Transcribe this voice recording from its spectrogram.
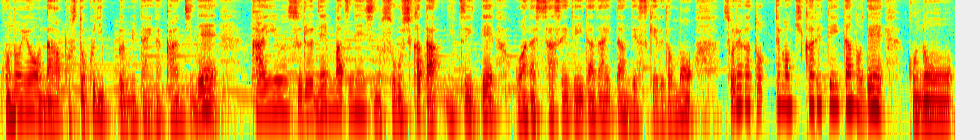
このようなポストクリップみたいな感じで開運する年末年始の過ごし方についてお話しさせていただいたんですけれどもそれがとっても聞かれていたのでこの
